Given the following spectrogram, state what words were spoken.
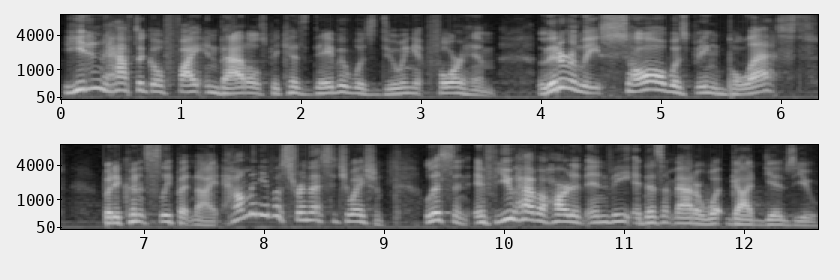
he didn't have to go fight in battles because David was doing it for him. Literally, Saul was being blessed but he couldn't sleep at night. How many of us are in that situation? Listen, if you have a heart of envy, it doesn't matter what God gives you.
